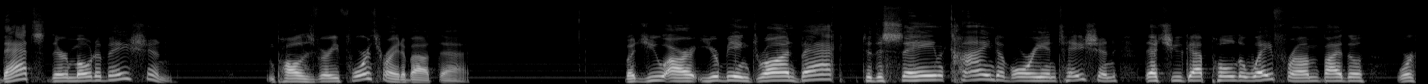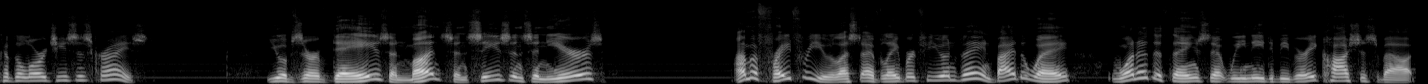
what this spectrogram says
That's their motivation. And Paul is very forthright about that. But you are you're being drawn back to the same kind of orientation that you got pulled away from by the work of the Lord Jesus Christ. You observe days and months and seasons and years. I'm afraid for you, lest I have labored for you in vain. By the way, one of the things that we need to be very cautious about,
